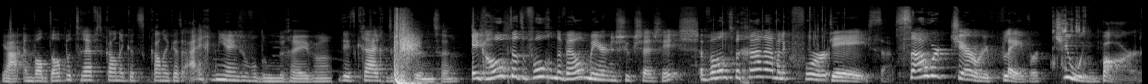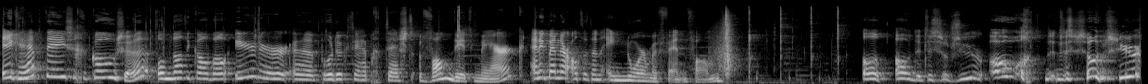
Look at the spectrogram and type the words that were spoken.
Ja, en wat dat betreft kan ik het, kan ik het eigenlijk niet eens een voldoende geven. Dit krijgt 3 punten. Ik hoop dat de volgende wel meer een succes is. Want we gaan namelijk voor deze. Sour Cherry Flavor Chewing Bar. Ik heb deze gekozen omdat ik al wel eerder uh, producten heb getest van dit merk. En ik ben er altijd een enorme fan van. Oh, oh, dit is zo zuur. Oh, wacht, dit is zo zuur.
